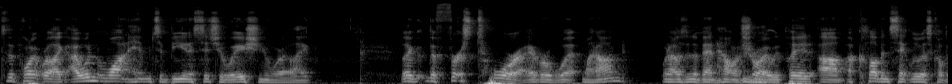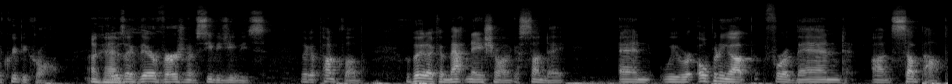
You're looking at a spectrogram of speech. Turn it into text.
to the point where like I wouldn't want him to be in a situation where like like the first tour I ever went, went on when I was in the band Helen of Troy, we played um, a club in St. Louis called the Creepy Crawl. Okay. It was like their version of CBGB's, like a punk club. We played like a matinee show on like a Sunday, and we were opening up for a band on Sub Pop.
